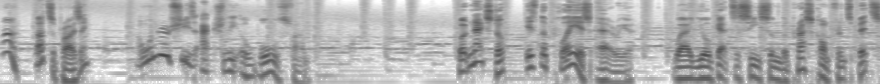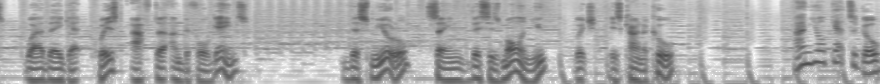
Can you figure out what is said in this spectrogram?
Huh, that's surprising. I wonder if she's actually a Wolves fan. But next up is the players area, where you'll get to see some of the press conference bits where they get quizzed after and before games. This mural saying this is Molineux, which is kinda cool. And you'll get to go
